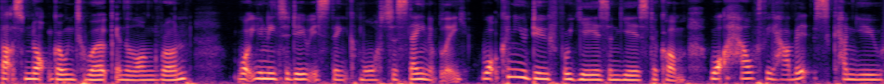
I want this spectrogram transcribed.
That's not going to work in the long run. What you need to do is think more sustainably. What can you do for years and years to come? What healthy habits can you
